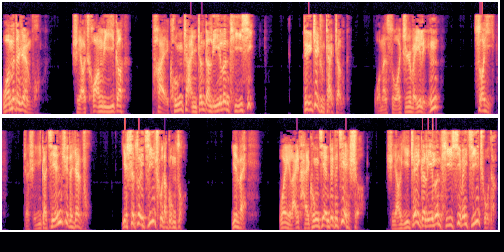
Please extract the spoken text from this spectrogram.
我们的任务是要创立一个。太空战争的理论体系，对于这种战争，我们所知为零，所以这是一个艰巨的任务，也是最基础的工作。因为未来太空舰队的建设是要以这个理论体系为基础的，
